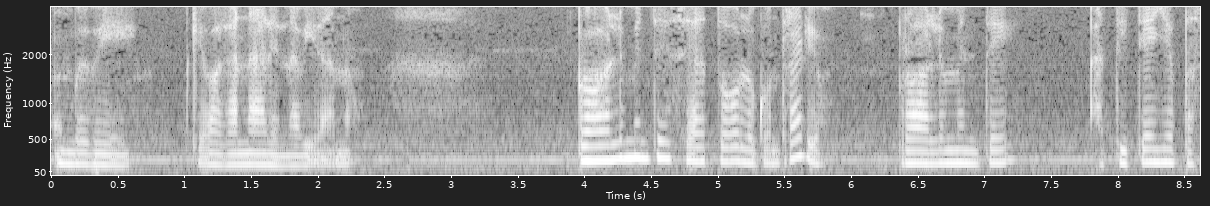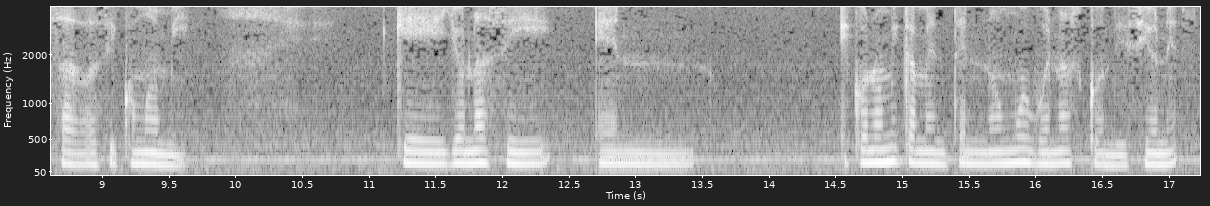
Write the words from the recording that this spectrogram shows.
un bebé que va a ganar en la vida, ¿no? Probablemente sea todo lo contrario. Probablemente a ti te haya pasado así como a mí, que yo nací en económicamente no muy buenas condiciones,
